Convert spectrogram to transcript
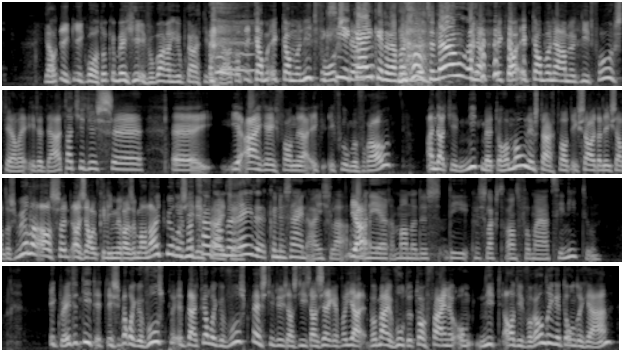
ja, want ik, ik word ook een beetje in verwarring gebracht inderdaad. Want ik kan, ik kan me niet voorstellen... Ik zie je kijken naar wat ja, er nou? Ja, ik, ik kan me namelijk niet voorstellen inderdaad dat je dus uh, uh, je aangeeft van ja, ik, ik voel me vrouw. En dat je niet met de hormonen start. Want ik zou dan niks anders willen als... Dan zou ik er niet meer als een man uit willen ja, zien Wat zou dan de reden kunnen zijn, Angela? Wanneer mannen dus die geslachtstransformatie niet doen? Ik weet het niet. Het, is wel een gevoels, het blijft wel een gevoelskwestie. Dus als die dan zeggen van ja, voor mij voelt het toch fijner om niet al die veranderingen te ondergaan.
